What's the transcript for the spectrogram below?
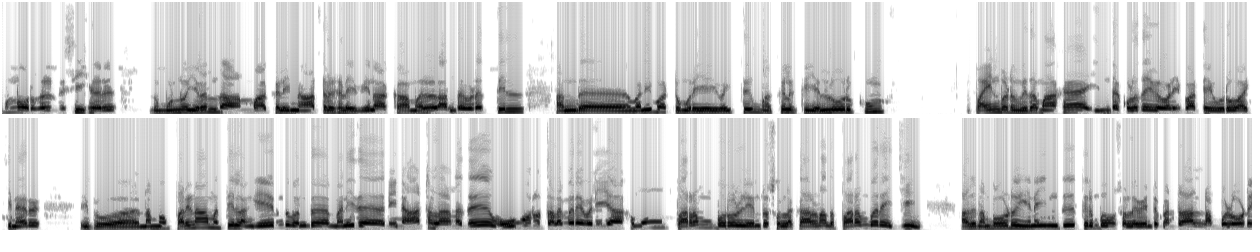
முன்னோர்கள் ரிஷிகள் முன்னும் இறந்த ஆன்மாக்களின் ஆற்றல்களை வீணாக்காமல் அந்த இடத்தில் அந்த வழிபாட்டு முறையை வைத்து மக்களுக்கு எல்லோருக்கும் பயன்படும் விதமாக இந்த குலதெய்வ வழிபாட்டை உருவாக்கினர். இப்போ நம்ம பரிணாமத்தில் அங்கே இருந்து வந்த மனிதனின் ஆற்றலானது ஒவ்வொரு தலைமுறை வழியாகவும் பரம்பொருள் என்று சொல்ல காரணம் அந்த பரம்பரை ஜீன். அது நம்மோடு இணைந்து திரும்பவும் சொல்ல வேண்டும் என்றால் நம்மளோடு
